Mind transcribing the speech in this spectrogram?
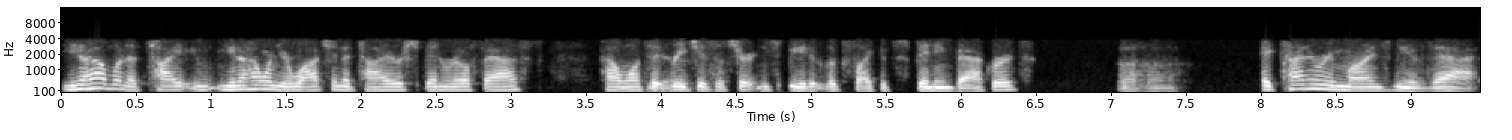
You know how when a tire, you know how when you're watching a tire spin real fast, how once it Yeah. reaches a certain speed, it looks like it's spinning backwards. Uh-huh. It kind of reminds me of that.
